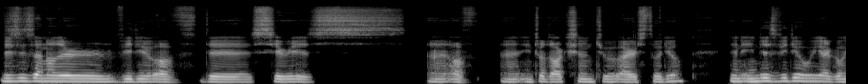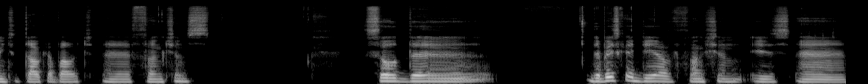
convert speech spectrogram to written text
This is another video of the series uh, of uh, Introduction to RStudio and in this video we are going to talk about uh, functions. So the the basic idea of function is uh,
